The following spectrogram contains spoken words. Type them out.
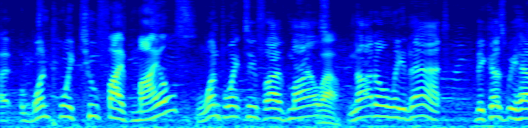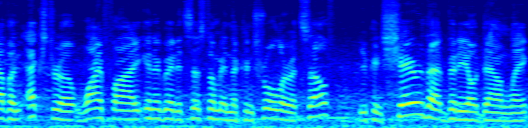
Uh, 1.25 miles? 1.25 miles. Wow. Not only that, because we have an extra Wi-Fi integrated system in the controller itself, you can share that video downlink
